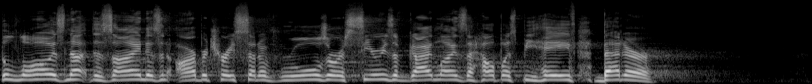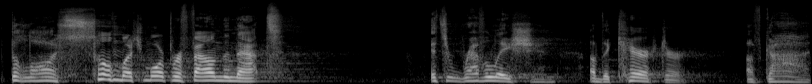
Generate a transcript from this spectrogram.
The law is not designed as an arbitrary set of rules or a series of guidelines to help us behave better. The law is so much more profound than that. It's a revelation of the character of God.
